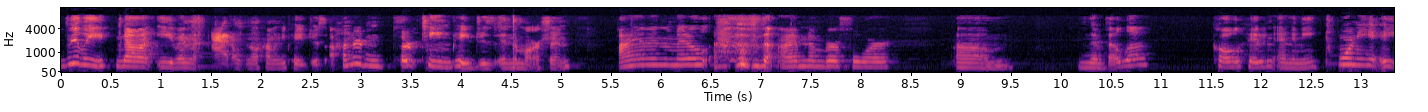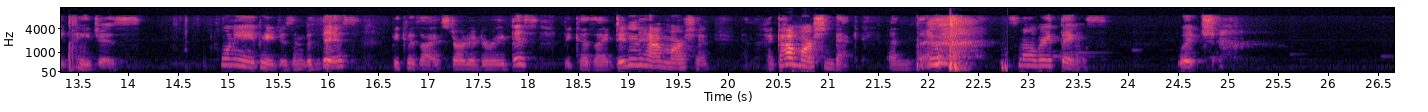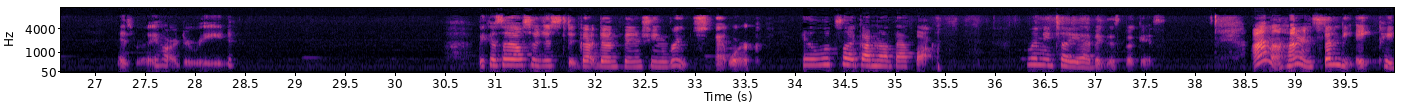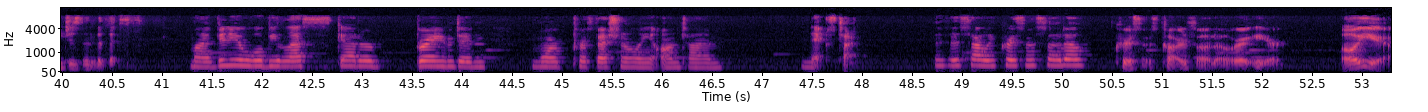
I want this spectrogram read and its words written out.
really not even, I don't know how many pages, 113 pages into Martian. I am in the middle of the I'm number four um, novella called Hidden Enemy, 28 pages. 28 pages into this because I started to read this because I didn't have Martian and I got Martian back and small great things, which is really hard to read because I also just got done finishing Roots at work. It looks like I'm not that far. Let me tell you how big this book is. I'm 178 pages into this. My video will be less scatterbrained and more professionally on time next time. Is this how we Christmas photo? Christmas card photo right here. Oh yeah.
